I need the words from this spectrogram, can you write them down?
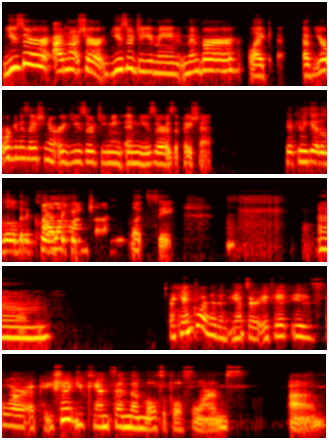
user, I'm not sure. User, do you mean member like of your organization or user, do you mean end user as a patient? Yeah, can we get a little bit of clarification? Alejandra. Let's see. Um, I can go ahead and answer. If it is for a patient, you can send them multiple forms um,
